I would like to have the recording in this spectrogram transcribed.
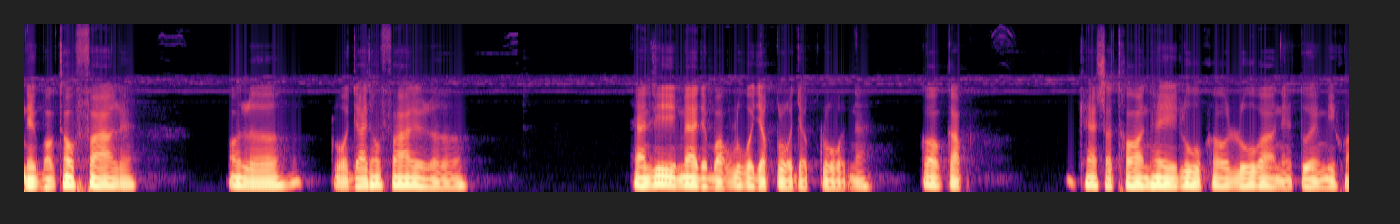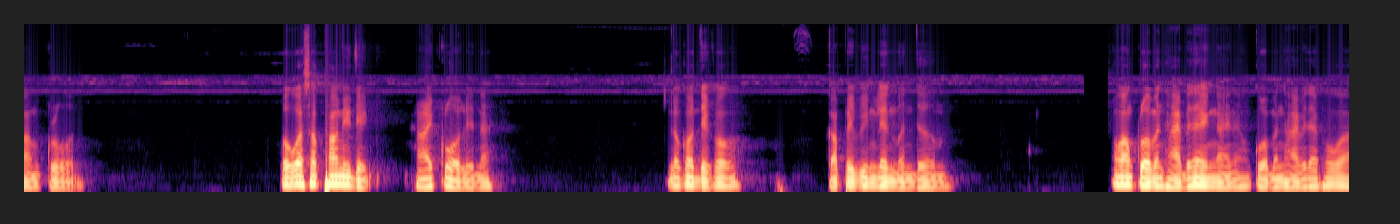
เด็กบอกเท่าฟ้าเลย อ๋อเหรอโกรธยายเท่าฟ้าเลยเหรอแทนที่แม่จะบอกลูกว่าอย่าโกรธอย่าโกรธนะ ก็กลับแค่สะท้อนให้ลูกเขารู้ว่าเนี่ยตัวเองมีความโกรธบอกว่าสักพักนี่เด็กหายโกรธเลยนะ แล้วก็เด็กก็กลับไปวิ่งเล่นเหมือนเดิมความโกลัวมันหายไปได้ยังไงนะโกลัวมันหายไปได้เพราะว่า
